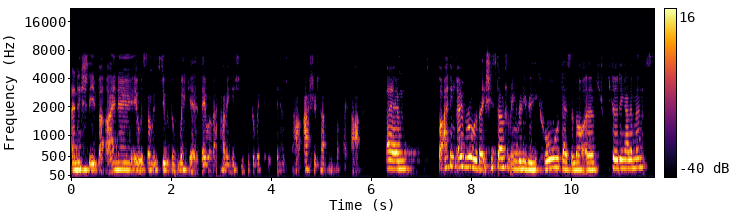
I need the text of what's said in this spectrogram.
initially, but I know it was something to do with the wicket. They were having issues with the wickets. They had to put out AstroTurf and stuff like that. Um, but I think overall, like she's done something really, really cool. There's a lot of fielding elements.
